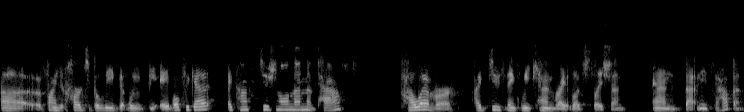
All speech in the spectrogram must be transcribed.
uh, find it hard to believe that we would be able to get a constitutional amendment passed. However, I do think we can write legislation, and that needs to happen.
